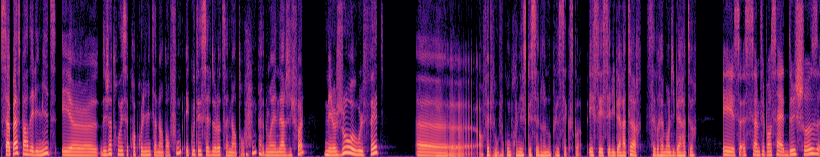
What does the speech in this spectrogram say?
ça passe par des limites et euh, déjà trouver ses propres limites ça met un temps fou écouter celle de l'autre ça met un temps fou ça demande une énergie folle mais le jour où vous le faites euh, en fait vous, vous comprenez ce que c'est vraiment que le sexe quoi et c'est c'est libérateur c'est vraiment libérateur Et ça, ça me fait penser à deux choses.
